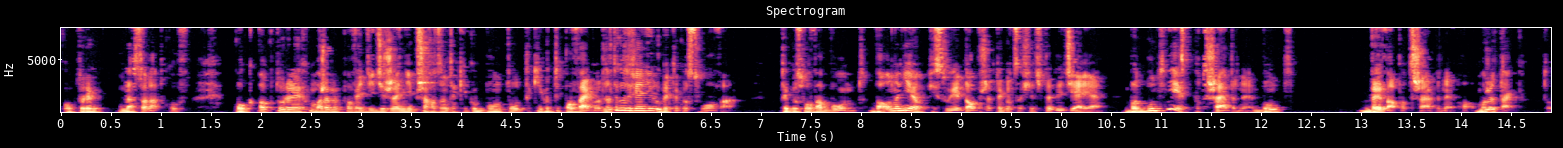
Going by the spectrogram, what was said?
u których nastolatków, o, o których możemy powiedzieć, że nie przechodzą takiego buntu, takiego typowego. Dlatego też ja nie lubię tego słowa tego słowa bunt, bo ono nie opisuje dobrze tego, co się wtedy dzieje, bo bunt nie jest potrzebny. Bunt bywa potrzebny. O, może tak to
